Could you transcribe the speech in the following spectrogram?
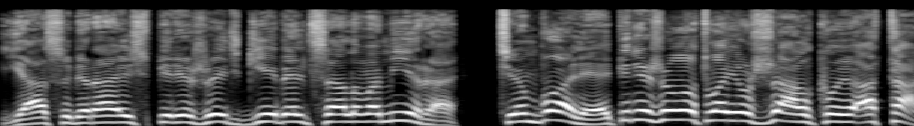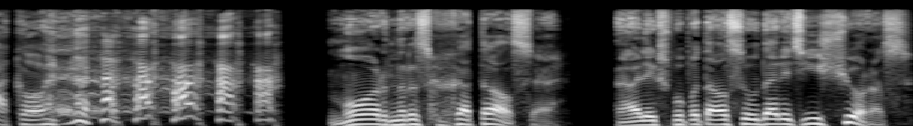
Я собираюсь пережить гибель целого мира. Тем более переживу твою жалкую атаку. Морн расхохотался. Алекс попытался ударить еще раз,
